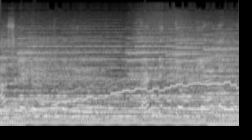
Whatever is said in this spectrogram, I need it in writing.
ஆசிரியர்கள் ஒரு கண்டிக்க முடியாத ஒரு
